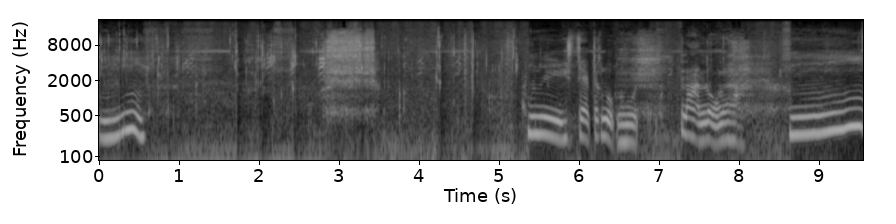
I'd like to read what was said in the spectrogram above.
อืม มันนี่แสบจากโลกนะหมดหลานหลงเลยค่ะ อืม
